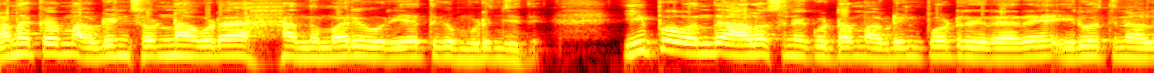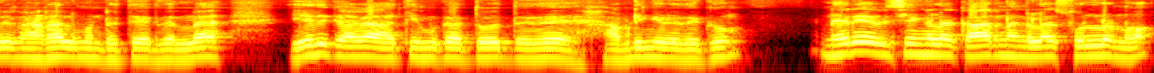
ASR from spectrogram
வணக்கம் அப்படின்னு சொன்னால் கூட அந்த மாதிரி ஒரு ஏற்றுக்க முடிஞ்சுது. இப்போ வந்து ஆலோசனை கூட்டம் அப்படின்னு போட்டிருக்கிறாரு இருபத்தி நாலு நாடாளுமன்ற தேர்தலில். எதுக்காக அதிமுக தோத்தது அப்படிங்கிறதுக்கும் நிறைய விஷயங்களை காரணங்களை சொல்லணும்.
